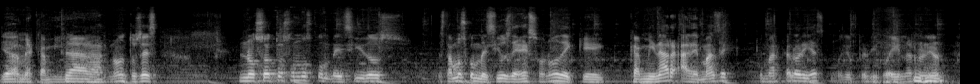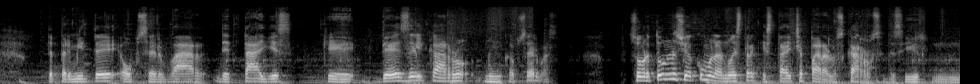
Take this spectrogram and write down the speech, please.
llévame a caminar, Claro. ¿no? Entonces, nosotros somos convencidos, estamos convencidos de eso, ¿no? De que caminar, además de quemar calorías, como siempre digo ahí en la reunión, te permite observar detalles que desde el carro nunca observas. Sobre todo en una ciudad como la nuestra que está hecha para los carros, es decir, mm,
